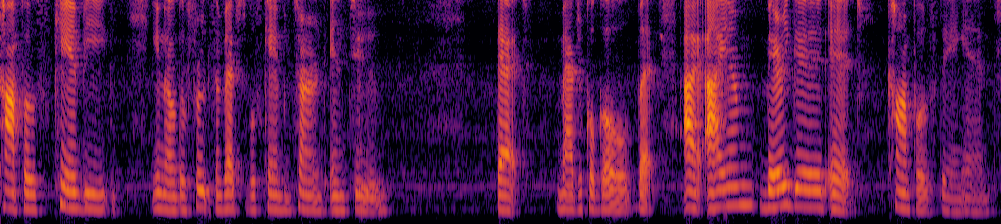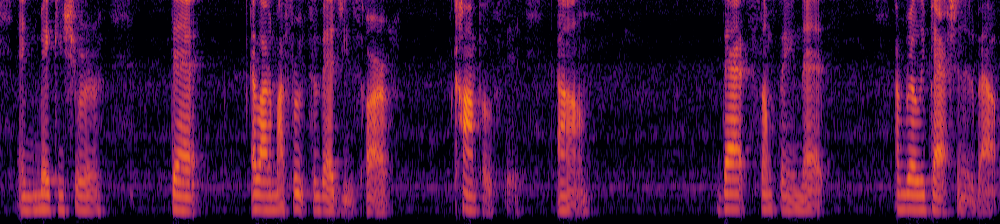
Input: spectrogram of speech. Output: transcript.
compost can be, you know, the fruits and vegetables can be turned into that magical gold. But I, I am very good at composting and, and making sure that a lot of my fruits and veggies are composted. Um, that's something that I'm really passionate about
